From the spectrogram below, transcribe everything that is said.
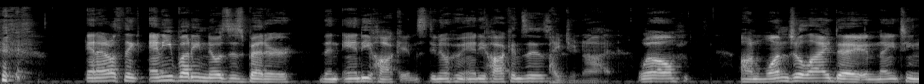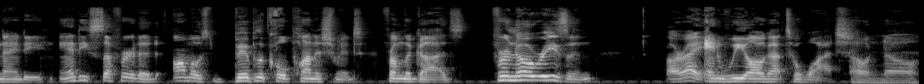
and I don't think anybody knows this better than Andy Hawkins. Do you know who Andy Hawkins is? i do not Well, on one July day in 1990, Andy suffered an almost biblical punishment from the gods for no reason, all right and we all got to watch. oh no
